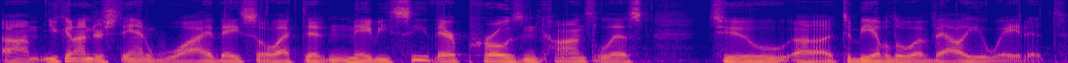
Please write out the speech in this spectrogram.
um, you can understand why they selected and maybe see their pros and cons list to uh, to be able to evaluate it.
